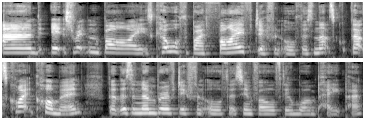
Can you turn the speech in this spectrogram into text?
And it's written by, it's co-authored by five different authors, and that's that's quite common that there's a number of different authors involved in one paper.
